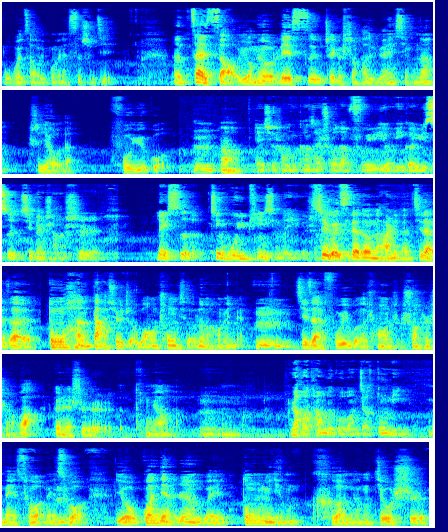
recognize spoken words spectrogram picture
不会早于公元四世纪。那再早有没有类似于这个神话的原型呢？是有的，扶余国。嗯啊，对，就是我们刚才说的，扶余有一个与此基本上是类似的，近乎于平行的一个。这个记载到哪里呢？记载在东汉大学者王充写的《论衡》里面。嗯，记载扶余国的创始创世神话，跟这是同样的。嗯嗯，然后他们的国王叫东明。没错没错，有观点认为东明可能就是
